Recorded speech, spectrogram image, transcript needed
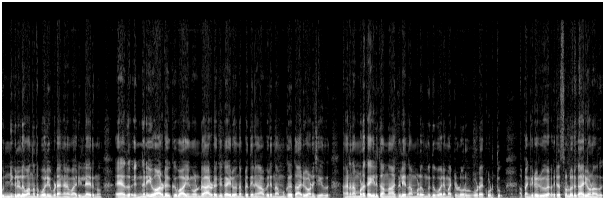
കുഞ്ഞു കിളികൾ വന്നതുപോലെ ഇവിടെ അങ്ങനെ വരില്ലായിരുന്നു. ഏത് എങ്ങനെയോ ആരുടെയൊക്കെ ഭാഗ്യം കൊണ്ട് ആരുടെയൊക്കെ കയ്യിൽ വന്നപ്പോഴത്തേന് അവർ നമുക്ക് തരുവാണ് ചെയ്തത്. അങ്ങനെ നമ്മുടെ കയ്യിൽ തന്ന ആ കിളിയെ നമ്മളും ഇതുപോലെ മറ്റുള്ളവർക്ക് കൂടെ കൊടുത്തു. ഭയങ്കര ഒരു രസമുള്ള ഒരു കാര്യമാണ് അത്?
